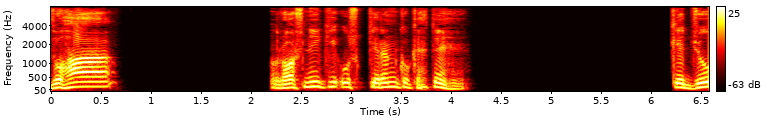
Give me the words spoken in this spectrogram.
زحا روشنی کی اس کرن کو کہتے ہیں کہ جو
